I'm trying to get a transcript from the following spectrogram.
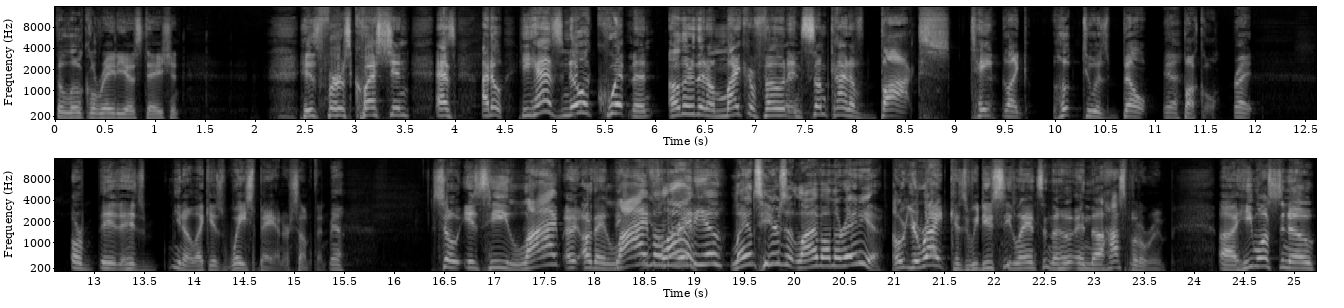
the local radio station. His first question as I don't he has no equipment other than a microphone and some kind of box taped like hooked to his belt Yeah. buckle Right. or his, you know like his waistband or something. Yeah. So is he live? Are are they live He's on live. the radio? Lance hears it live on the radio. Oh, you're right because we do see Lance in the in the hospital room. Uh, he wants to know.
